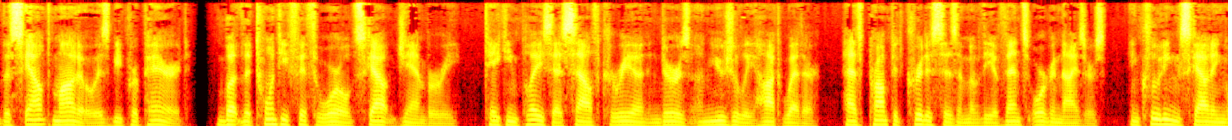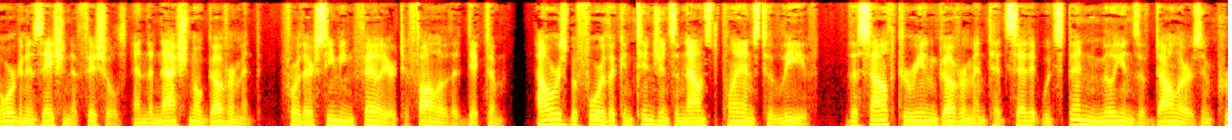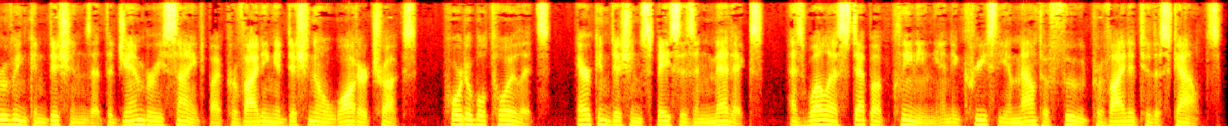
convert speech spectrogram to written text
The Scout motto is Be Prepared, but the 25th World Scout Jamboree, taking place as South Korea endures unusually hot weather, has prompted criticism of the event's organizers, including scouting organization officials and the national government, for their seeming failure to follow the dictum. Hours before the contingents announced plans to leave, the South Korean government had said it would spend millions of dollars improving conditions at the Jamboree site by providing additional water trucks, portable toilets, air-conditioned spaces and medics, as well as step up cleaning and increase the amount of food provided to the scouts.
